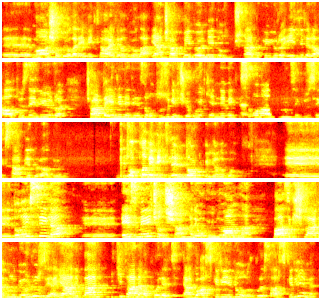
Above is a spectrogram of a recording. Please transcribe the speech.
e, maaş alıyorlar, emekli aile alıyorlar. Yani çarpmayı bölmeyi de unutmuşlar. Bugün euro 50 lira, 650 euro çarpı 50 dediğinizde 30'u geçiyor. Bu ülkenin emeklisi 16.881 lira alıyor. Ve toplam emeklilerin 4 milyonu bu. E, dolayısıyla e, ezmeye çalışan, hani o ünvanla bazı kişilerde bunu görürüz ya, yani ben iki tane apolet, yani bu askeriyede olur, burası askeriye mi?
